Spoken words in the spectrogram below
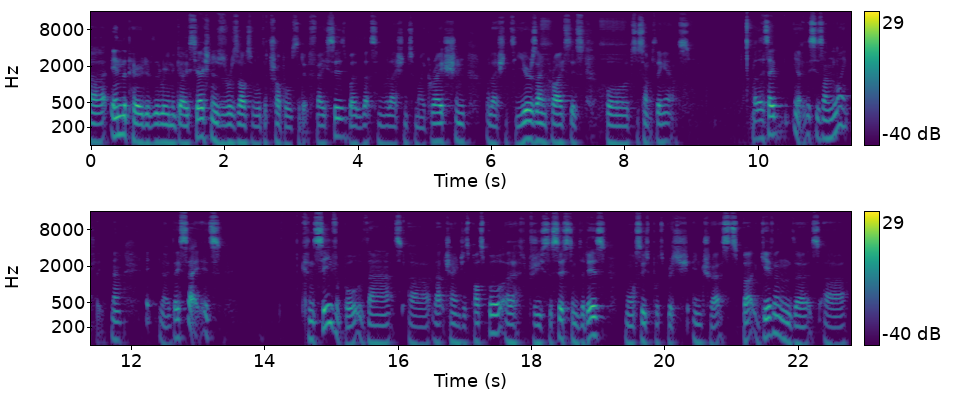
uh, in the period of the renegotiation as a result of all the troubles that it faces, whether that's in relation to migration, relation to eurozone crisis, or to something else. But they say, you know, this is unlikely. Now, you know, they say it's conceivable that uh, that change is possible uh, to produce a system that is more suitable to British interests. But given that uh,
